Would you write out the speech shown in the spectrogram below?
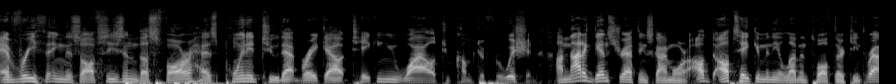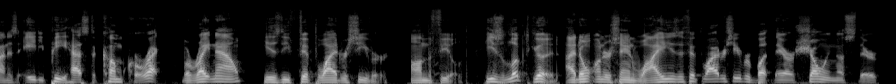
everything this offseason thus far has pointed to that breakout taking a while to come to fruition. I'm not against drafting Sky Moore. I'll, I'll take him in the 11th, 12th, 13th round. His ADP has to come correct. But right now, he is the fifth wide receiver on the field. He's looked good. I don't understand why he's a fifth wide receiver, but they are showing us their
